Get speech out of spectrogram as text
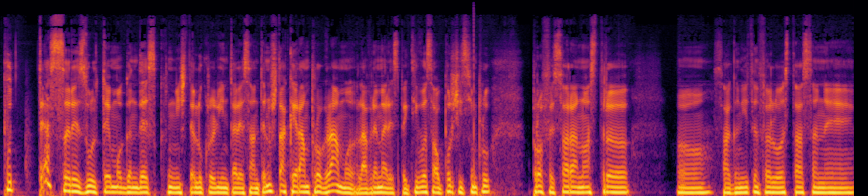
putea să rezulte, mă gândesc, niște lucruri interesante. Nu știu dacă era în programă la vremea respectivă sau pur și simplu profesoara noastră uh, s-a gândit în felul ăsta să ne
